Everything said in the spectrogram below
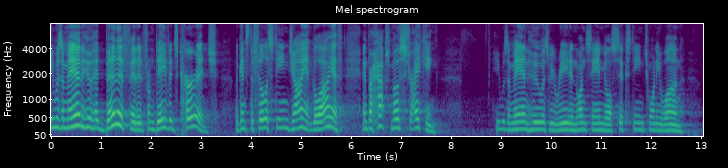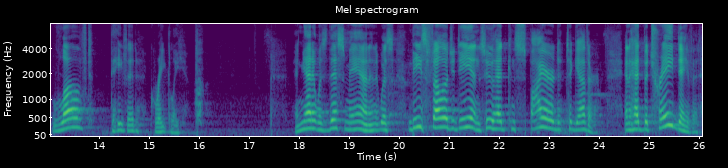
He was a man who had benefited from David's courage against the Philistine giant Goliath. And perhaps most striking, he was a man who, as we read in 1 Samuel 16 21, loved David greatly. And yet it was this man and it was these fellow Judeans who had conspired together and had betrayed David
